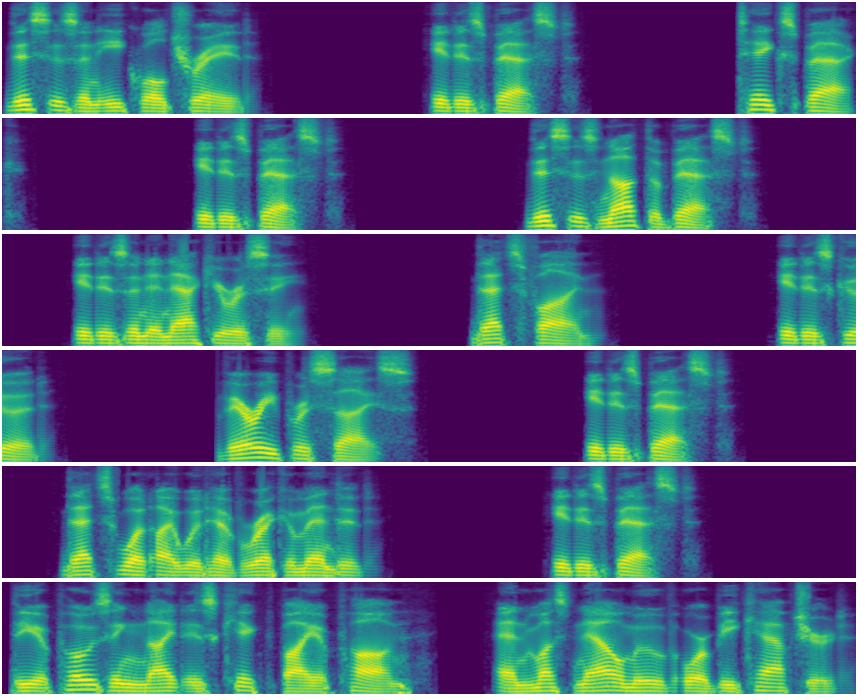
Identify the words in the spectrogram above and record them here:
This is an equal trade. It is best. Takes back. It is best. This is not the best. It is an inaccuracy. That's fine. It is good. Very precise. It is best. That's what I would have recommended. It is best. The opposing knight is kicked by a pawn, and must now move or be captured.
